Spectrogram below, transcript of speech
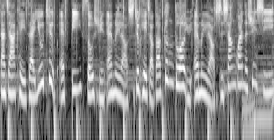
大家可以在 YouTube、FB 搜寻 Emily 老师，就可以找到更多与 Emily 老师相关的讯息。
